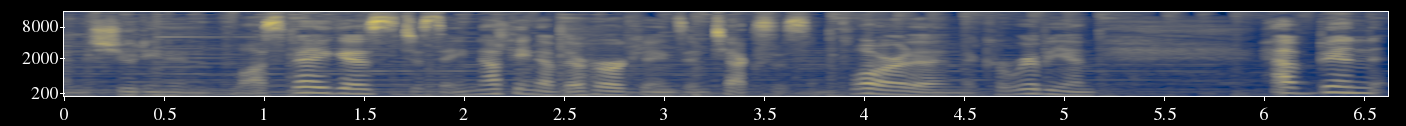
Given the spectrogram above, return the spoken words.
and the shooting in Las Vegas, to say nothing of the hurricanes in Texas and Florida and the Caribbean, have been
